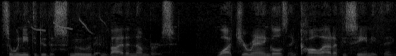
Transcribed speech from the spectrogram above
So we need to do this smooth and by the numbers. Watch your angles and call out if you see anything.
